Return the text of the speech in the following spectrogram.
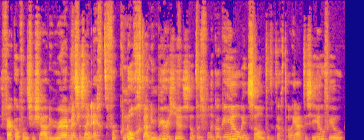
verkoop van die sociale huur. Mensen zijn echt verknocht aan hun buurtjes. Dat is, vond ik ook heel interessant. Dat ik dacht, oh ja, het is heel veel,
